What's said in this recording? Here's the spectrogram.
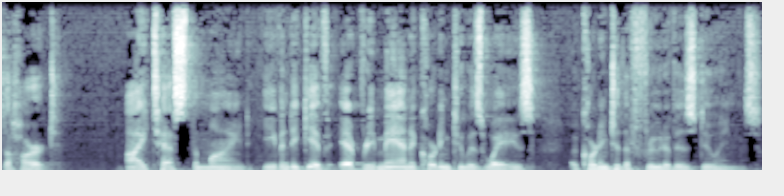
the heart. I test the mind, even to give every man according to his ways, according to the fruit of his doings.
